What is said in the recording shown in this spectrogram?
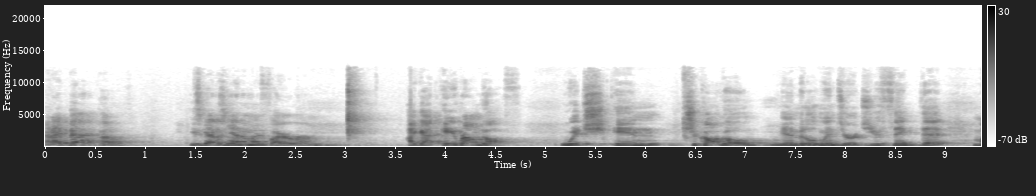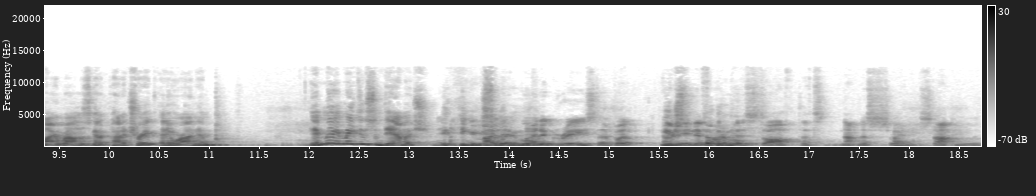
And I backpedaled. He's got his hand on my firearm. I got a round off, which in Chicago, in the middle of winter, do you think that my round is going to penetrate anywhere on him? It may, it may do some damage. You think it might might, have might have grazed, uh, but I You're mean, if I'm pissed off, that's not necessarily gonna stop you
